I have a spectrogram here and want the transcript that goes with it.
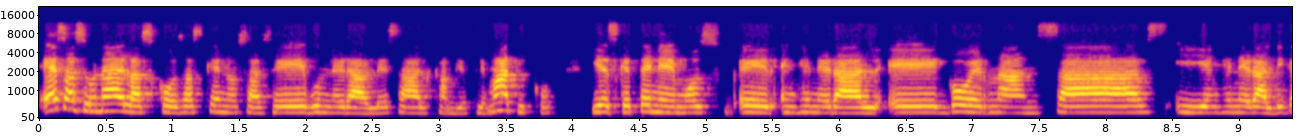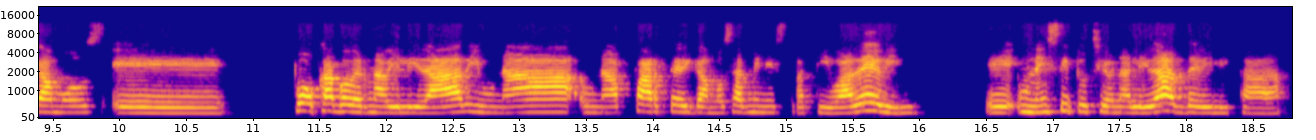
Esa es una de las cosas que nos hace vulnerables al cambio climático y es que tenemos eh, en general eh, gobernanzas y en general, digamos, poca gobernabilidad y una, una parte, digamos, administrativa débil, una institucionalidad debilitada.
